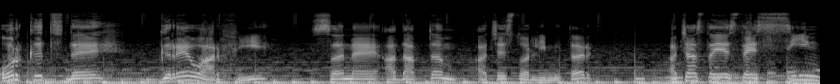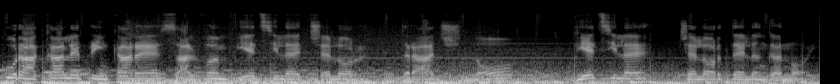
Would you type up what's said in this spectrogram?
Oricât de greu ar fi să ne adaptăm acestor limitări, aceasta este singura cale prin care salvăm viețile celor dragi nouă, viețile celor de lângă noi.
